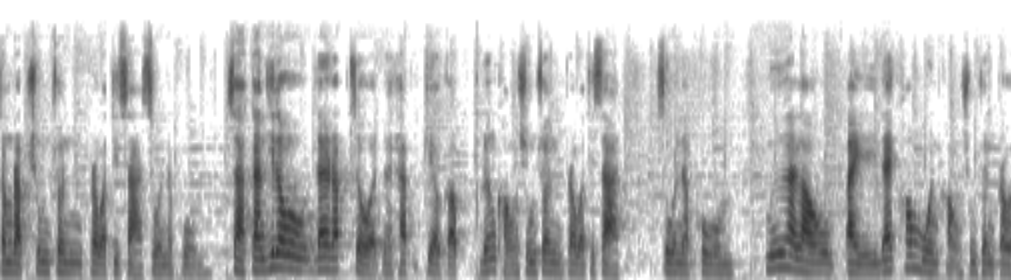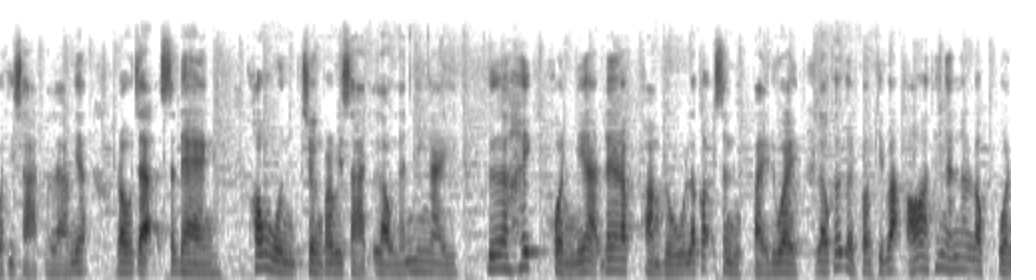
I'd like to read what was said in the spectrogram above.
สำหรับชุมชนประวัติศาสตร์สุวรรณภูมิ จากการที่เราได้รับโจทย์นะครับเกี่ยวกับเรื่องของชุมชนประวัติศาสตร์สุวรรณภูมิ เมื่อเราไปได้ข้อมูลของชุมชนประวัติศาสตร์มาแล้วเนี่ยเราจะแสดงข้อมูลเชิงประวัติศาสตร์เหล่านั้นยังไง เพื่อให้คนเนี่ยได้รับความรู้แล้วก็สนุกไปด้วย เราก็เกิดความคิดว่าอ๋อถ้างั้นเราควร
